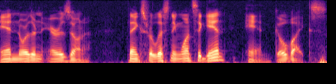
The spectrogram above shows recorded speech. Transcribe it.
and Northern Arizona. Thanks for listening once again, and go Vikes.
